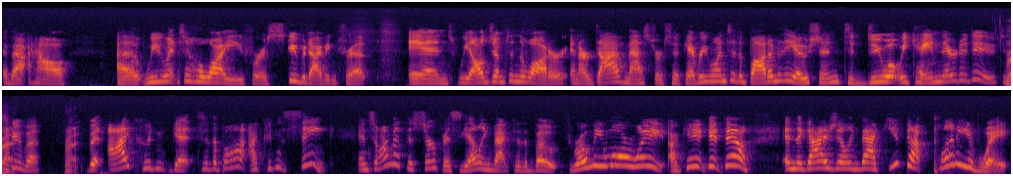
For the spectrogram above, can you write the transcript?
about how. Uh, we went to Hawaii for a scuba diving trip, and we all jumped in the water. And our dive master took everyone to the bottom of the ocean to do what we came there to do to Right. scuba. Right. But I couldn't get to the bottom. I couldn't sink. And so I'm at the surface yelling back to the boat, throw me more weight. I can't get down. And the guy's yelling back, you've got plenty of weight.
